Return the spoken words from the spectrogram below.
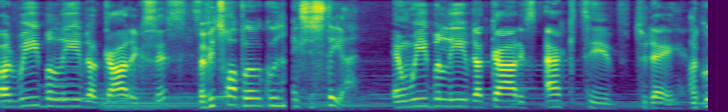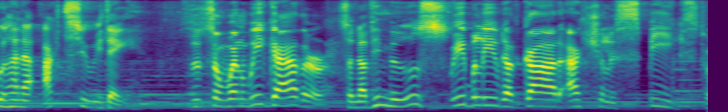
But we believe that God exists, Men vi tror på, at Gud han eksisterer. and we believe that God is active today. Og Gud han er aktiv i dag. So, so when we gather, Så når vi mødes, we believe that God actually speaks to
